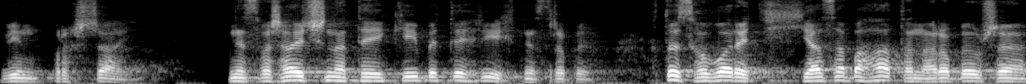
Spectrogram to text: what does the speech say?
Він прощає, незважаючи на те, який би ти гріх не зробив. Хтось говорить, я забагато наробив вже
